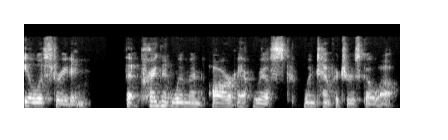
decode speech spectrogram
illustrating that pregnant women are at risk when temperatures go up.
